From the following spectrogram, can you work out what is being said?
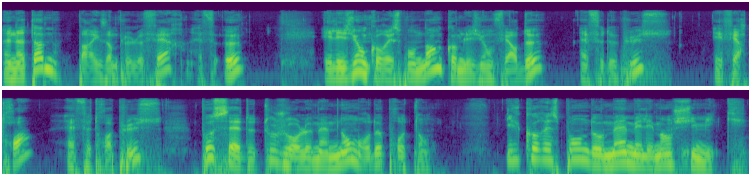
Un atome, par exemple le fer, Fe, et les ions correspondants comme les ions fer2, Fe2+, et fer3, Fe3+, possèdent toujours le même nombre de protons. Ils correspondent au même élément chimique.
